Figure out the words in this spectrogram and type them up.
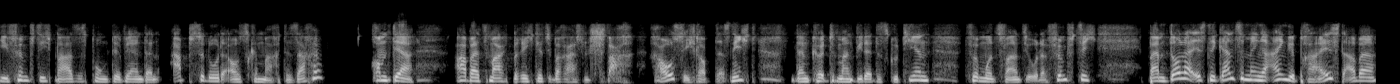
Die 50 Basispunkte wären dann absolut ausgemachte Sache. Kommt der Arbeitsmarktbericht jetzt überraschend schwach raus? Ich glaube das nicht. Dann könnte man wieder diskutieren, 25 oder 50. Beim Dollar ist eine ganze Menge eingepreist, aber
